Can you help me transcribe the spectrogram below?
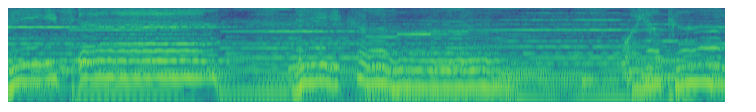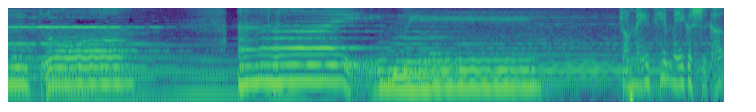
每一天，每一刻，我要更多天每一个时刻，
